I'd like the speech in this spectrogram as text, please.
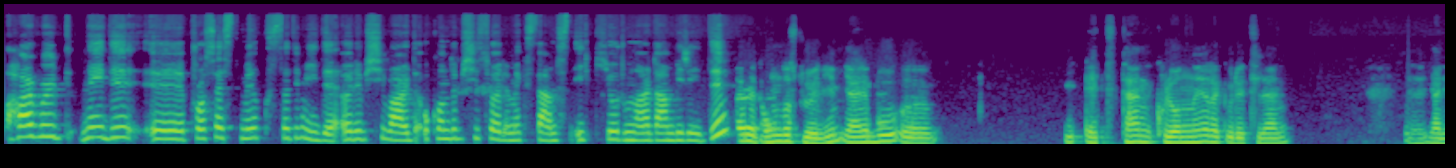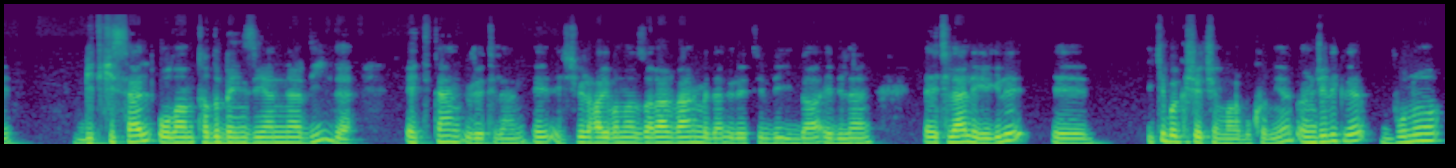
Harvard neydi? E, Processed Milk Study miydi? Öyle bir şey vardı. O konuda bir şey söylemek ister misin? İlk yorumlardan biriydi. Evet onu da söyleyeyim. Yani bu e, etten klonlayarak üretilen e, yani bitkisel olan tadı benzeyenler değil de etten üretilen, e, hiçbir hayvana zarar vermeden üretildiği iddia edilen etlerle ilgili e, iki bakış açım var bu konuya. Öncelikle bunu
